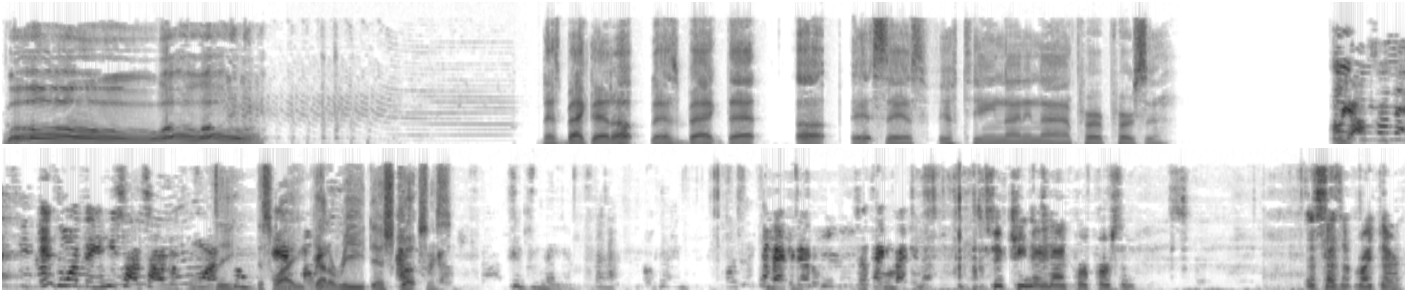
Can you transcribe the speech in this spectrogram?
Whoa, whoa, whoa. Let's back that up. Let's back that up. It says fifteen ninety nine per person. Three options. It's one thing he tried to charge us one, See, two, that's why you gotta read the instructions. TT man. Okay. I'll take him back in that room. Just take him back in there. Fifteen ninety nine per person. It says it right there.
